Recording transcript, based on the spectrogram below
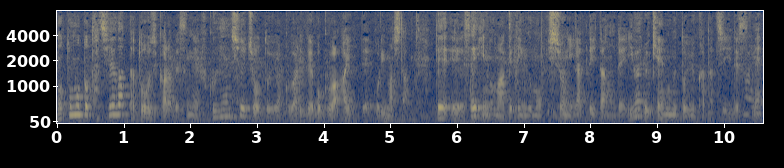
もともと立ち上がった当時からですね副編集長という役割で僕は入っておりました。で、えー製品のマーケティングも一緒にやっていたのでいわゆる兼務という形ですね、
